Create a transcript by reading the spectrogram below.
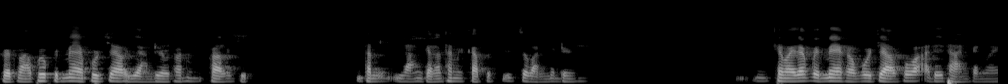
เกิดมาเพื่อเป็นแม่พระพุทธเจ้าอย่างเดียวเท่านั้นภารกิจท่านหลังจากนั้นท่านกลับไปสวรรค์เหมือนเดิมทำไมต้องเป็นแม่ของพระเจ้าเพราะว่าอธิษฐานกันไว้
